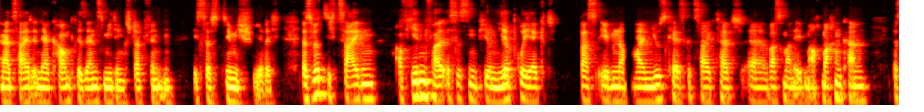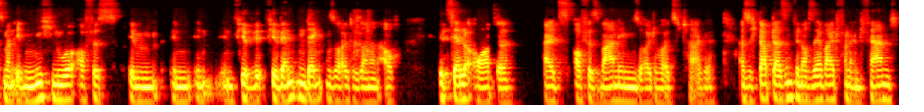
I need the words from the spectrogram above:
einer Zeit, in der kaum Präsenzmeetings stattfinden, ist das ziemlich schwierig. Das wird sich zeigen. Auf jeden Fall ist es ein Pionierprojekt, was eben nochmal ein Use Case gezeigt hat, äh, was man eben auch machen kann, dass man eben nicht nur Office im, in, in, in vier, vier Wänden denken sollte, sondern auch spezielle Orte als Office wahrnehmen sollte heutzutage. Also ich glaube, da sind wir noch sehr weit von entfernt,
